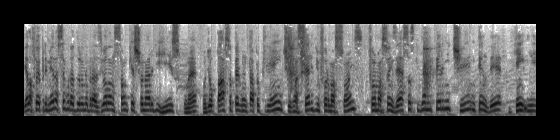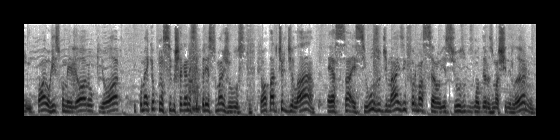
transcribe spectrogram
e ela foi a primeira seguradora no Brasil a lançar um questionário de risco, né? Onde eu passo a perguntar para o cliente uma série de informações, informações essas que vão me permitir entender quem e qual é o risco melhor ou pior e como é que eu consigo chegar nesse preço mais justo. Então, a partir de lá, essa, esse uso de mais informação e esse uso dos modelos de machine learning,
